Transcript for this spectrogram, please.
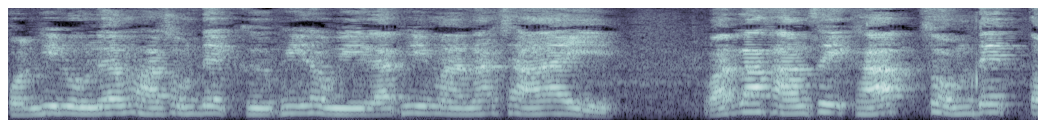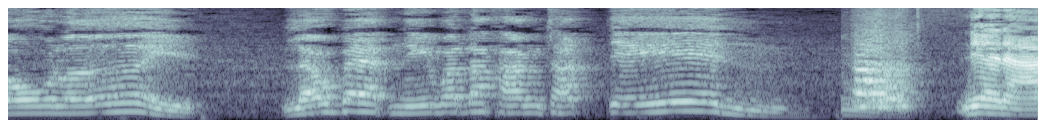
คนที่รู้เรื่องพระสมเด็จคือพี่ทวีและพี่มานะชัย วัดละครังสิครับ สมเด็จโตเลย แล้วแบบนี้วัดละครังชัดเจน เนี่ยนะ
